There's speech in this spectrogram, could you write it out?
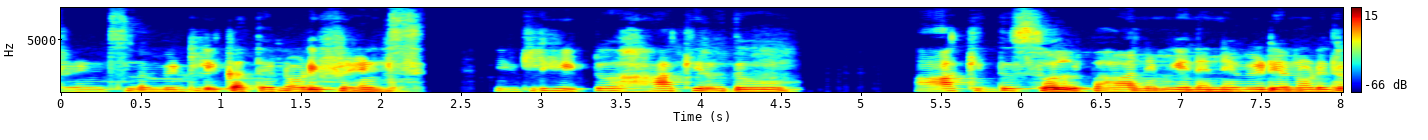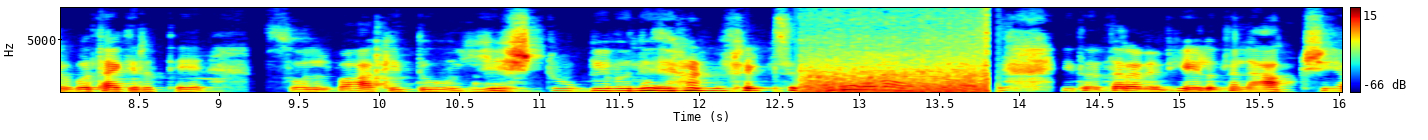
ಫ್ರೆಂಡ್ಸ್ ನಮ್ಮ ಇಡ್ಲಿ ಕತೆ ನೋಡಿ ಫ್ರೆಂಡ್ಸ್ ಇಡ್ಲಿ ಹಿಟ್ಟು ಹಾಕಿರೋದು, ಹಾಕಿದ್ದು ಸ್ವಲ್ಪ ನಿಮಗೆ ನೆನ್ನೆ ವಿಡಿಯೋ ನೋಡಿದರೆ ಗೊತ್ತಾಗಿರುತ್ತೆ. ಸ್ವಲ್ಪ ಹಾಕಿದ್ದು, ಎಷ್ಟು ಉಬ್ಬಿ ಬಂದಿದೆ ನೋಡಿ ಫ್ರೆಂಡ್ಸ್ ಇದೊಂಥರ ನಾನು ಹೇಳಿದ್ನಲ್ಲ ಅಕ್ಷಯ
